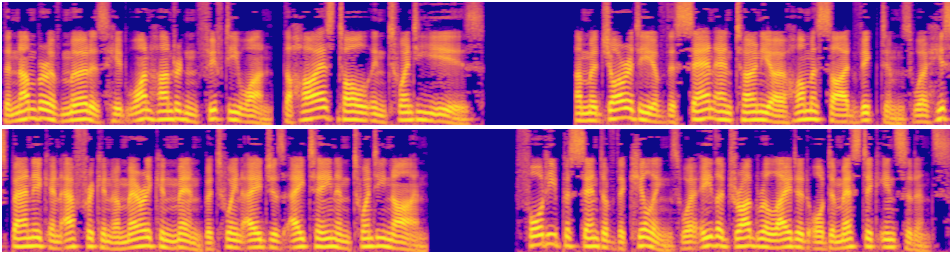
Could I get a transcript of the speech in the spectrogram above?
the number of murders hit 151, the highest toll in 20 years. A majority of the San Antonio homicide victims were Hispanic and African American men between ages 18 and 29. 40% of the killings were either drug-related or domestic incidents.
